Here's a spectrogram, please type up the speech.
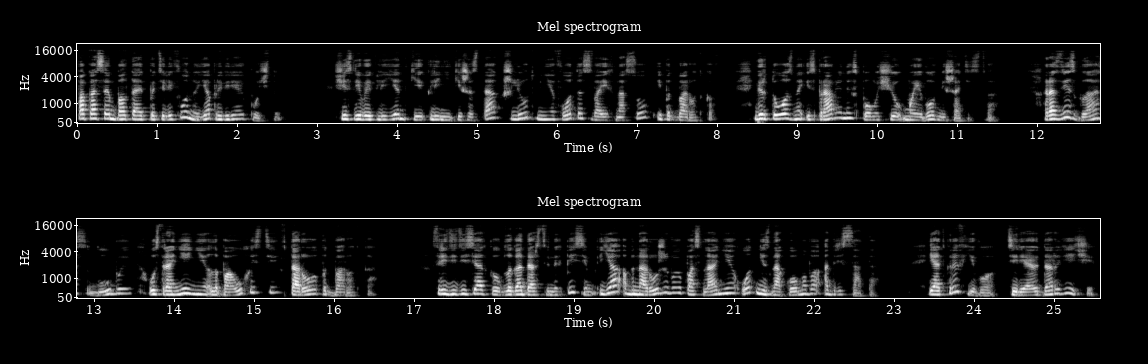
Пока Сэм болтает по телефону, я проверяю почту. Счастливые клиентки клиники «Шестак» шлют мне фото своих носов и подбородков, виртуозно исправленных с помощью моего вмешательства. Разрез глаз, губы, устранение лопоухости второго подбородка. Среди десятков благодарственных писем я обнаруживаю послание от незнакомого адресата. И, открыв его, теряю дар речи.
